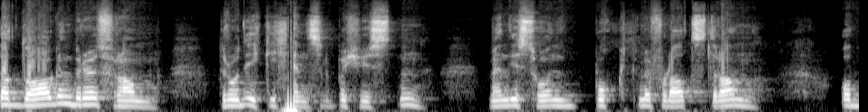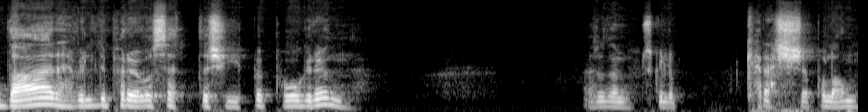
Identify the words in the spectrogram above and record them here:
Da dagen brøt fram, dro de ikke kjensel på kysten, men de så en bukt med flat strand, og der ville de prøve å sette skipet på grunn. Altså, de skulle krasje på land.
